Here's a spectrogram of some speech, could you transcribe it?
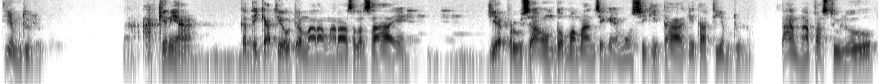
diam dulu. Nah, akhirnya ketika dia udah marah-marah selesai, dia berusaha untuk memancing emosi kita, kita diam dulu. Tahan napas dulu,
